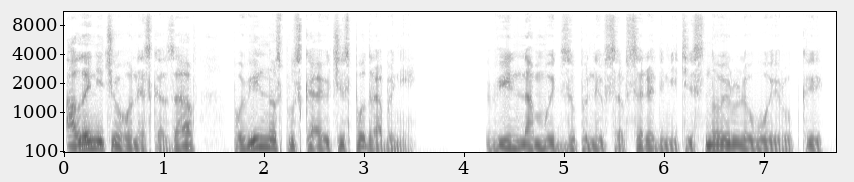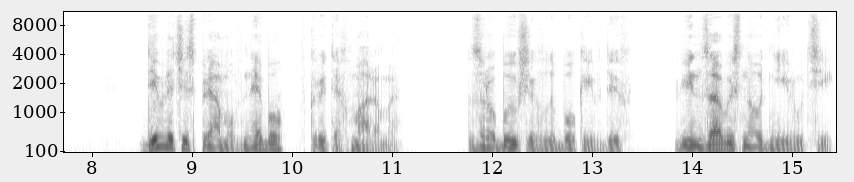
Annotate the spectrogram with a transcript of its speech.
але нічого не сказав, повільно спускаючись по драбині. Він на мить зупинився всередині тісної рульової рубки, дивлячись прямо в небо, вкрите хмарами. Зробивши глибокий вдих, він завис на одній руці,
